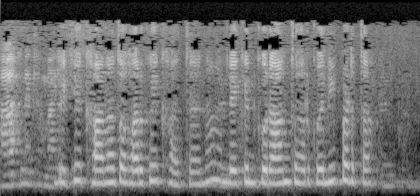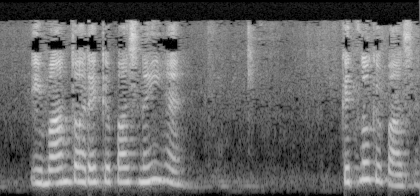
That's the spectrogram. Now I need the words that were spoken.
ہاتھ میں تھمائی۔ دیکھیے، کھانا تو ہر کوئی کھاتا ہے نا، لیکن قرآن تو ہر کوئی نہیں پڑھتا۔ ایمان تو ہر ایک کے پاس نہیں ہے۔ کتنوں کے پاس ہے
